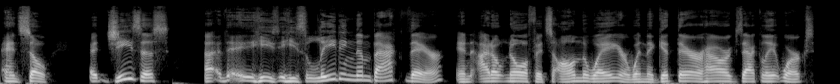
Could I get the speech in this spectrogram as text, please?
And so uh, Jesus uh, he's he's leading them back there and I don't know if it's on the way or when they get there or how exactly it works,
